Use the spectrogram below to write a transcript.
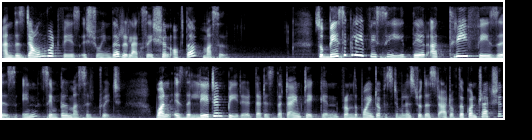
and this downward phase is showing the relaxation of the muscle. So basically if we see there are three phases in simple muscle twitch. One is the latent period that is the time taken from the point of stimulus to the start of the contraction.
